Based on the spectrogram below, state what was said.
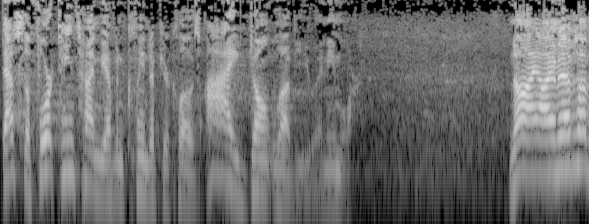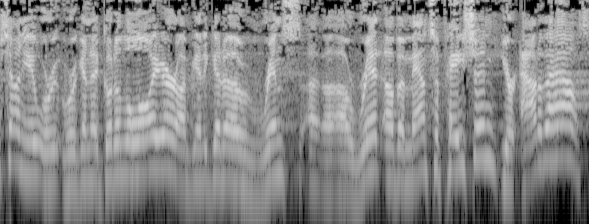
that's the 14th time you haven't cleaned up your clothes. I don't love you anymore. No, I, am telling you, we're, we're going to go to the lawyer. I'm going to get a rinse, a, a writ of emancipation. You're out of the house.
